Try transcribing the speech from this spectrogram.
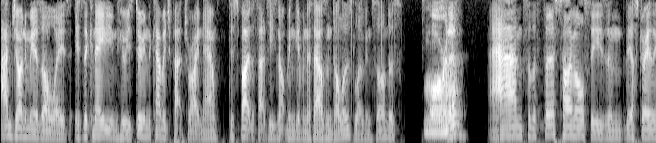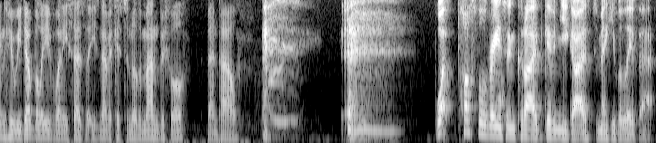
and joining me as always is the Canadian who is doing the cabbage patch right now, despite the fact he's not been given $1,000, Logan Saunders. Morning. And for the first time all season, the Australian who we don't believe when he says that he's never kissed another man before, Ben Powell. What possible reason could I have given you guys to make you believe that?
